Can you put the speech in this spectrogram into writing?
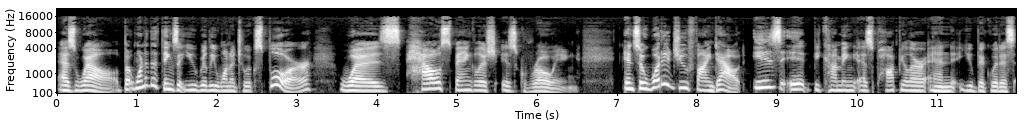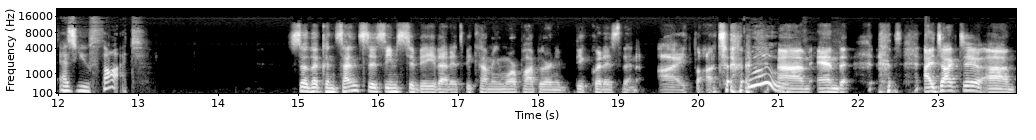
as well. But one of the things that you really wanted to explore was how Spanglish is growing. And so, what did you find out? Is it becoming as popular and ubiquitous as you thought? So the consensus seems to be that it's becoming more popular and ubiquitous than I thought. um, and I talked to um,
